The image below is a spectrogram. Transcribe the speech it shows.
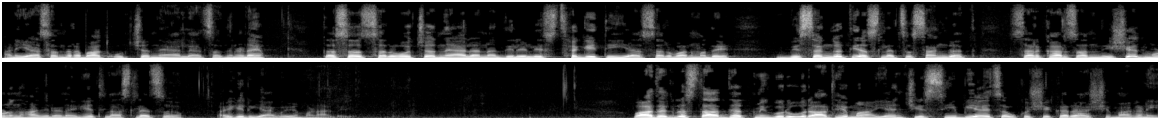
आणि यासंदर्भात उच्च न्यायालयाचा निर्णय तसंच सर्वोच्च न्यायालयानं दिलेली स्थगिती या सर्वांमध्ये विसंगती असल्याचं सांगत सरकारचा निषेध म्हणून हा निर्णय घेतला असल्याचं अहिर यावेळी म्हणाले. वादग्रस्त आध्यात्मिक गुरु राधेमा यांची सीबीआय चौकशी करा अशी मागणी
